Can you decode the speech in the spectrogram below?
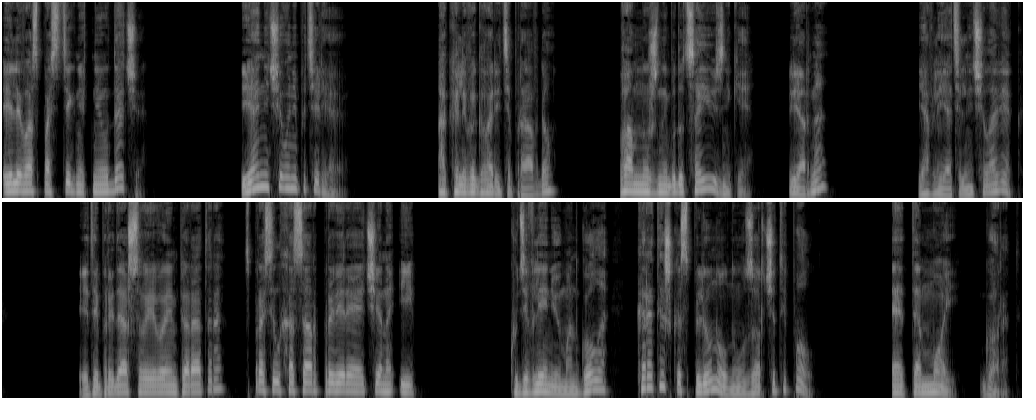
или вас постигнет неудача, я ничего не потеряю. А коли вы говорите правду, вам нужны будут союзники, верно? Я влиятельный человек. «И ты предашь своего императора?» — спросил Хасар, проверяя Чена И. К удивлению монгола, коротышка сплюнул на узорчатый пол. «Это мой город.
